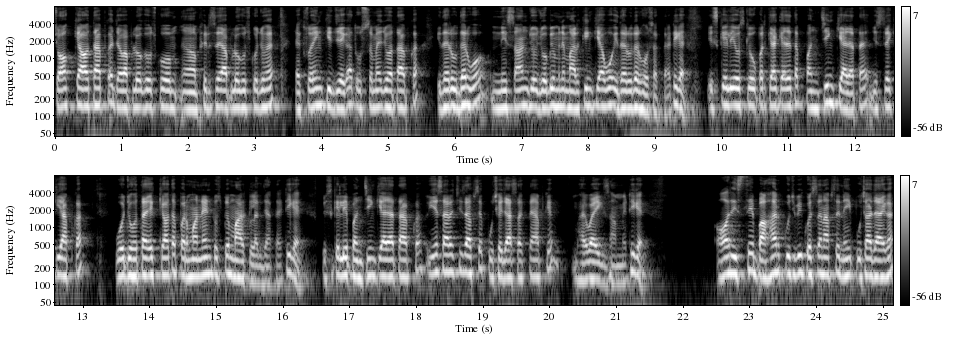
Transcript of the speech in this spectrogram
चौक क्या होता है आपका? जब आप लोग उसको फिर से आप लोग उसको जो है एक्सोइंग कीजिएगा तो उस समय जो होता है आपका इधर उधर वो निशान जो जो भी मैंने मार्किंग किया, वो इधर उधर हो सकता है, ठीक है? इसके लिए उसके ऊपर क्या किया जाता है? पंचिंग किया जाता है, जिससे कि आपका वो जो होता है, एक क्या होता है परमानेंट उस पर मार्क लग जाता है, ठीक है? तो इसके लिए पंचिंग किया जाता है आपका। तो ये सारी चीज़ आपसे पूछे जा सकते हैं आपके भाईवा एग्ज़ाम में, ठीक है? और इससे बाहर कुछ भी क्वेश्चन आपसे नहीं पूछा जाएगा।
